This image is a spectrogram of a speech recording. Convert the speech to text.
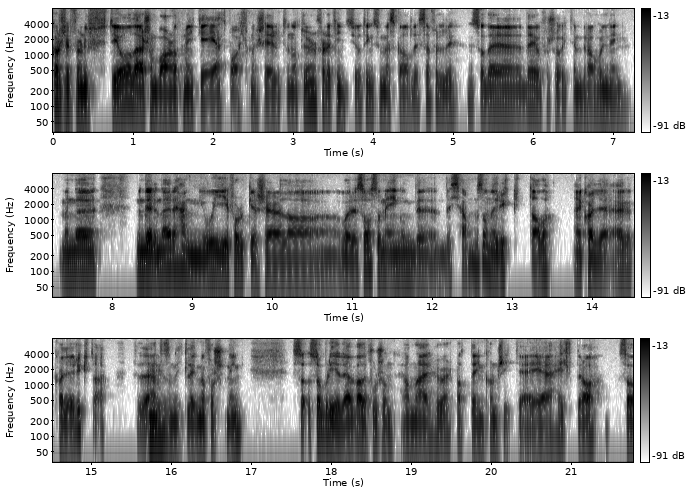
kanskje fornuftig òg, det er som barn at man ikke et på alt man ser ute i naturen. For det finnes jo ting som er skadelige, selvfølgelig. Så det, det er jo for så vidt en bra holdning. Men det, Men det der henger jo i folkesjela vår òg, så med en gang det, det, kommer sånne rykter, da, jeg kaller, jeg kaller rykter, det rykter, ettersom det ikke ligger noe forskning, så, så, blir det veldig fort sånn Ja, men jeg har hørt at den kanskje ikke er helt bra, så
